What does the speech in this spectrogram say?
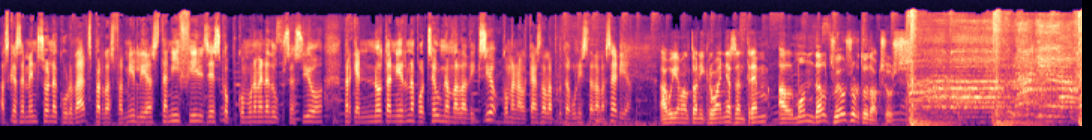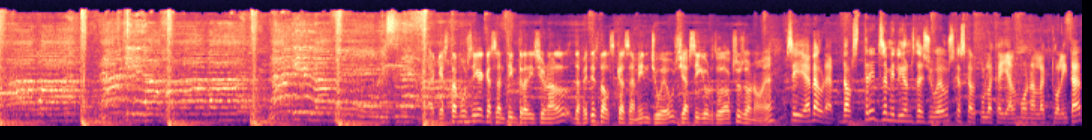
Els casaments són acordats per les famílies. Tenir fills és com, com una mena d'obsessió perquè no tenir-ne pot ser una maledicció, com en el cas de la protagonista de la sèrie. Avui amb el Toni Cruanyes entrem al món dels jueus jueus ortodoxos. Aquesta música que sentim tradicional, de fet, és dels casaments jueus, ja sigui ortodoxos o no, eh? Sí, a veure, dels 13 milions de jueus que es calcula que hi ha al món en l'actualitat,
